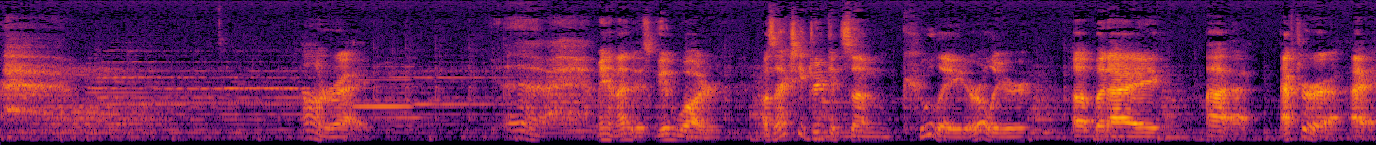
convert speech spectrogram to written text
Alright. Yeah. Man, that is good water. I was actually drinking some Kool-Aid earlier, uh, but I, uh, after I,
